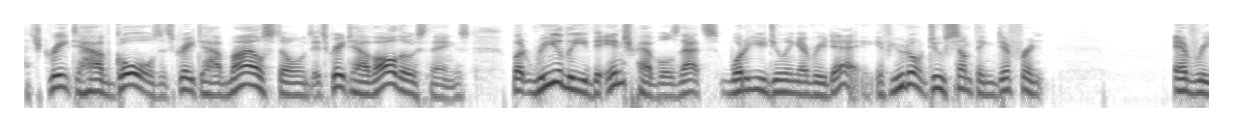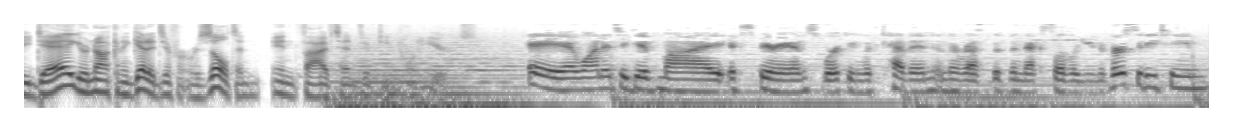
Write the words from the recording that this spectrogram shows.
It's great to have goals. It's great to have milestones. It's great to have all those things. But really, the inch pebbles, that's what are you doing every day? If you don't do something different every day, you're not going to get a different result in, in 5, 10, 15, 20 years. Hey, I wanted to give my experience working with Kevin and the rest of the Next Level University team.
